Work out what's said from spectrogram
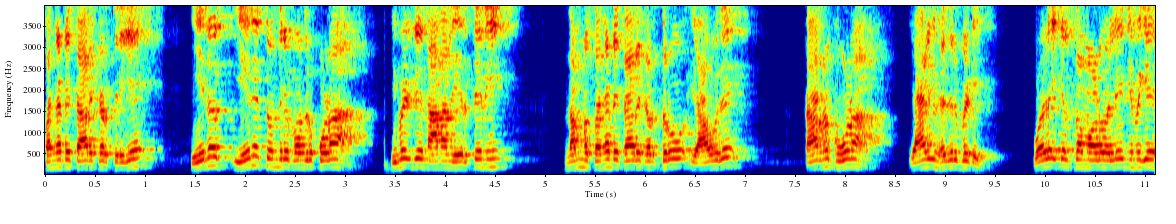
ಸಂಘಟನೆ ಕಾರ್ಯಕರ್ತರಿಗೆ ಏನೋ, ಏನೇ ತೊಂದರೆ ಬಂದರೂ ಕೂಡ ಇಮಿಡಿಯೇಟ್ಲಿ ನಾನಲ್ಲಿ ಇರ್ತೇನೆ. ನಮ್ಮ ಸಂಘಟನೆ ಕಾರ್ಯಕರ್ತರು ಯಾವುದೇ ಕಾರಣಕ್ಕೂ ಕೂಡ ಯಾರಿಗೂ ಹೆದರಬೇಡಿ. ಒಳ್ಳೆ ಕೆಲಸ ಮಾಡುವಲ್ಲಿ ನಿಮಗೆ,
